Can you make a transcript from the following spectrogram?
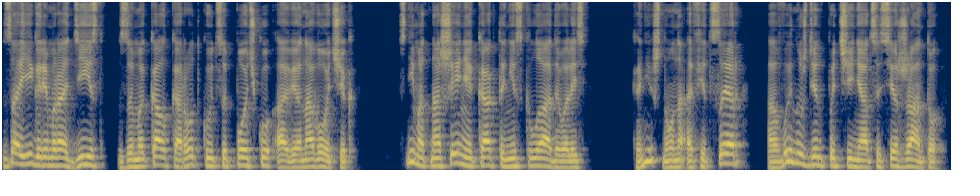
За Игорем радист замыкал короткую цепочку авианаводчик. С ним отношения как-то не складывались. Конечно, он офицер, а вынужден подчиняться сержанту –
